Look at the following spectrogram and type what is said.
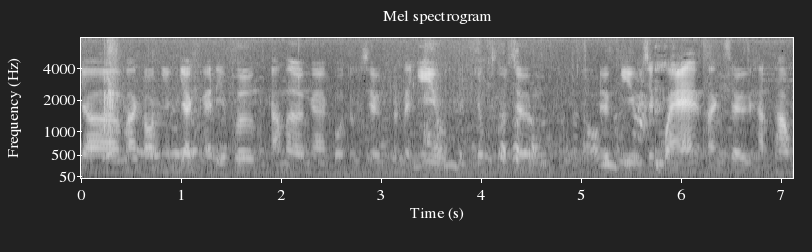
cho bà con nhân dân ở địa phương. Cảm ơn cô Tu Sương rất là nhiều. Chúc cô Sương được nhiều sức khỏe, vạn sự hanh thông,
